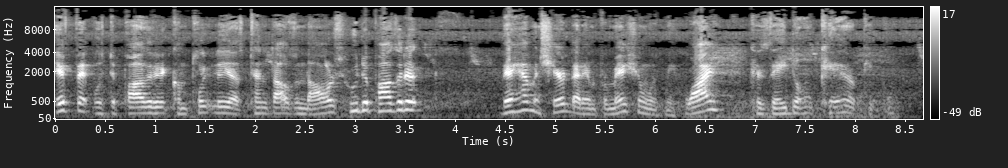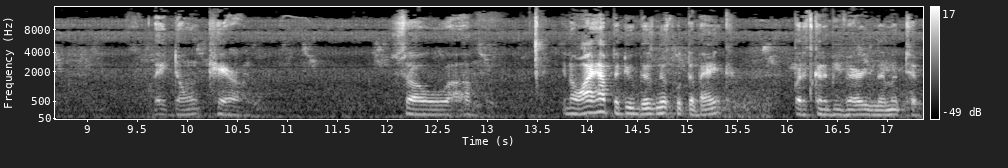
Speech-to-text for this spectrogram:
If it was deposited completely as $10,000, who deposited? They haven't shared that information with me. Why? Because they don't care, people. They don't care. So, uh, you know, I have to do business with the bank, but it's going to be very limited.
